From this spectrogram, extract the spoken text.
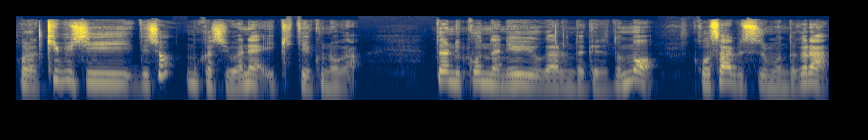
ほら厳しいでしょ？昔はね生きていくのが。なのにこんなに余裕があるんだけれどもこうサービスするもんだから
